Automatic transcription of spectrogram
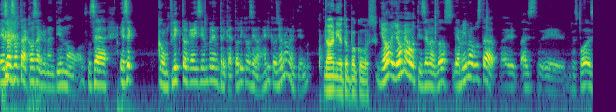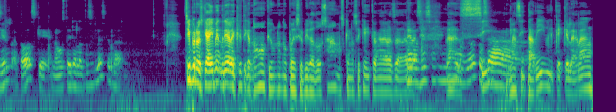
esa es otra cosa que no entiendo. O sea, ese conflicto que hay siempre entre católicos y evangélicos, yo no lo entiendo. No, ni yo tampoco vos. Yo, yo me bauticé en las dos y a mí me gusta, eh, eh, les puedo decir a todos que me gusta ir a las dos iglesias, la verdad. Sí, pero es que ahí vendría la crítica. No, que uno no puede servir a dos amos, que no sé qué, y te van a dar, a dar Pero la, sí es la- Dios, sí, o sea, la cita bíblica que la gran.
